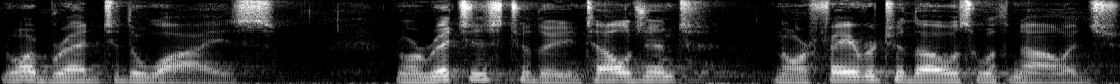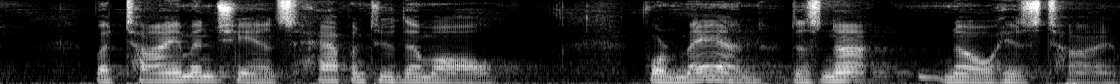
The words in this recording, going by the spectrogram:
nor bread to the wise, nor riches to the intelligent, nor favor to those with knowledge but time and chance happen to them all. For man does not know his time.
